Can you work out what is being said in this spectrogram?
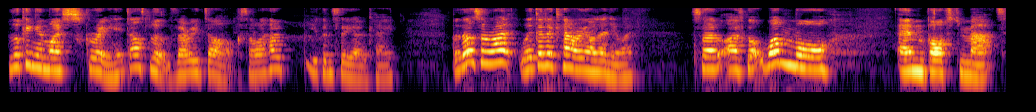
looking at my screen, it does look very dark. So I hope you can see okay. But that's all right. We're going to carry on anyway. So I've got one more embossed mat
